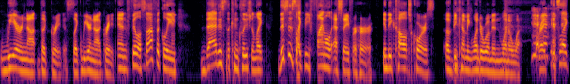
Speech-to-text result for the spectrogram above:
we are not the greatest. Like we are not great. And philosophically, that is the conclusion. Like this is like the final essay for her in the college course of becoming Wonder Woman 101. Right? It's like,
